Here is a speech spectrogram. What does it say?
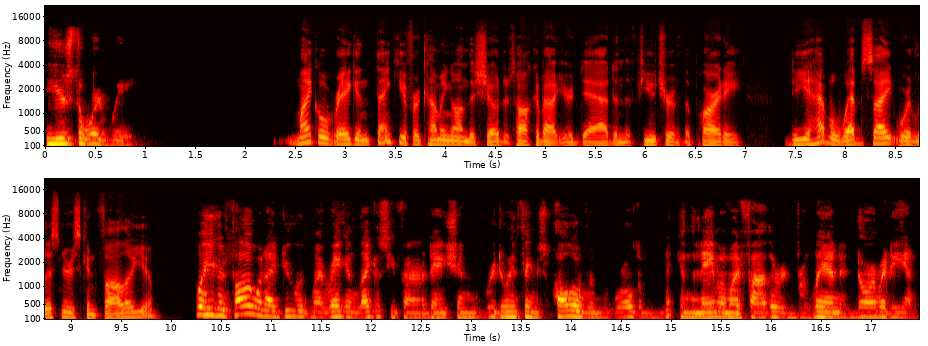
He used the word "we." Michael Reagan, thank you for coming on the show to talk about your dad and the future of the party. Do you have a website where listeners can follow you? Well, you can follow what I do with my Reagan Legacy Foundation. We're doing things all over the world in the name of my father in Berlin and Normandy and,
